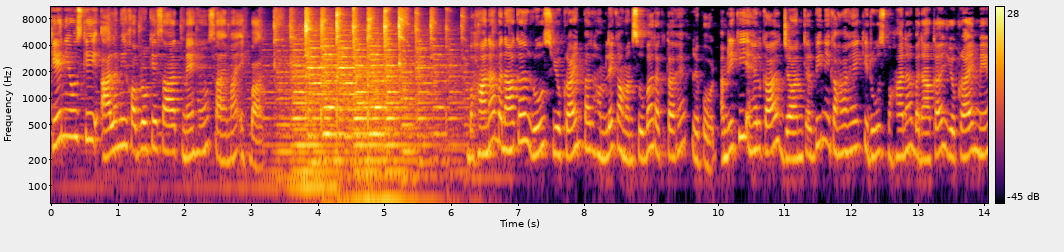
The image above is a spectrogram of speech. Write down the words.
کے نیوز کی عالمی خبروں کے ساتھ میں ہوں سائمہ اقبال۔ بہانہ بنا کر روس یوکرائن پر حملے کا منصوبہ رکھتا ہے۔ رپورٹ امریکی اہلکار جان کربی نے کہا ہے کہ روس بہانہ بنا کر یوکرائن میں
